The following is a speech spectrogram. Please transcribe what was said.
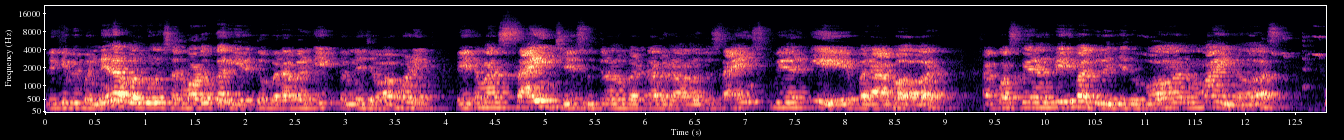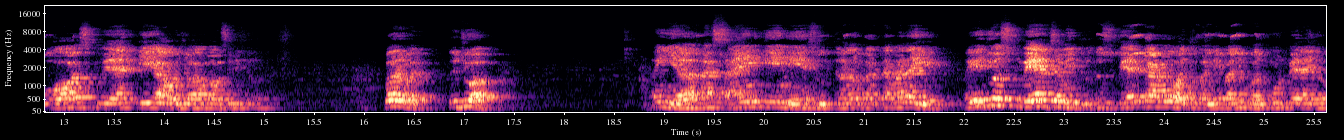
એટલે કે બંનેના વર્ગોનો સરવાળો કરીએ તો બરાબર 1 તમને જવાબ મળે. એ તમારા sin છે સૂત્રનો કરતા બનાવવાનો. તો sin સ્ક્વેર a બરાબર આ cos સ્ક્વેર અને પેલી બાજુ લઈ જઈએ તો 1 માઇનસ cos સ્ક્વેર a. આવો જવાબ આવશે મિત્રો. બરોબર. તો જુઓ. અહીંયા આ sin a ને સૂત્રનો કરતા બનાવીએ. અહીં જો સ્ક્વેર છે મિત્રો. તો સ્ક્વેર કાઢવો હોય તો બંને બાજુ વર્ગમૂળ પહેરાઈ દો.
